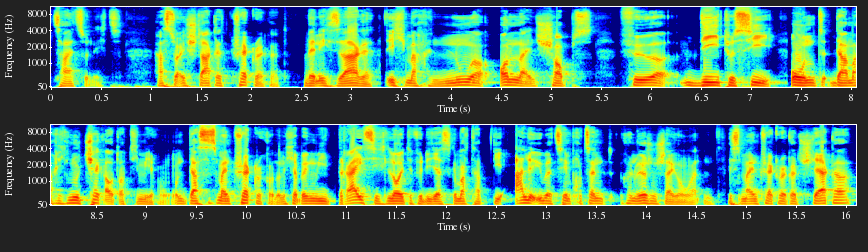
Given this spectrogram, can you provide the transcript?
zahlst du nichts hast du ein starkes Track Record. Wenn ich sage, ich mache nur Online-Shops für D2C und da mache ich nur Checkout-Optimierung und das ist mein Track Record und ich habe irgendwie 30 Leute, für die ich das gemacht habe, die alle über 10% Conversion-Steigerung hatten. Ist mein Track Record stärker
